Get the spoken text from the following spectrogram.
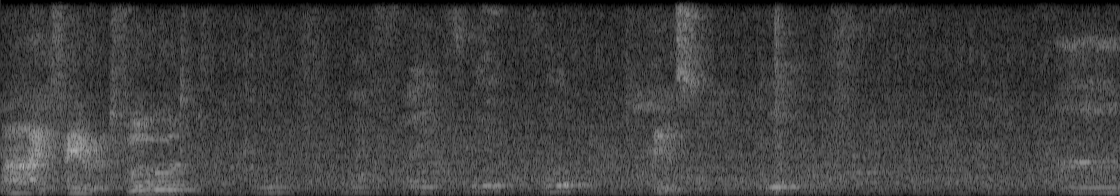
My favorite food my favorite food is is uh,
